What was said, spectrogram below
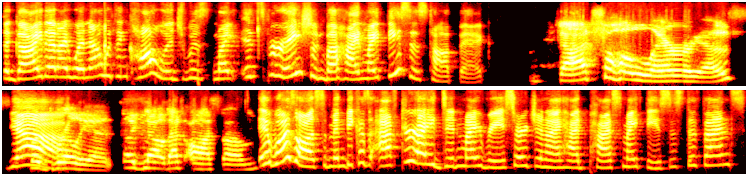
the guy that I went out with in college was my inspiration behind my thesis topic. That's hilarious. Yeah. But brilliant. Like, no, that's awesome. It was awesome. And because after I did my research and I had passed my thesis defense,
